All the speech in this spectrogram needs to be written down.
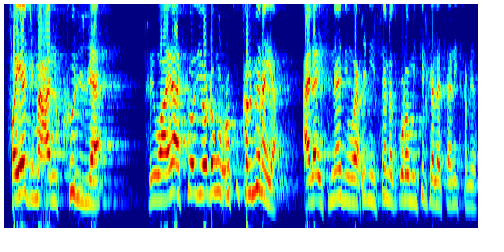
Fa alkulla riwaayaadkoodii o dhan wuxuu ku kalminayaa cala isnaadin waaxidin sanad quro min tilka alasaniid ka mida.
